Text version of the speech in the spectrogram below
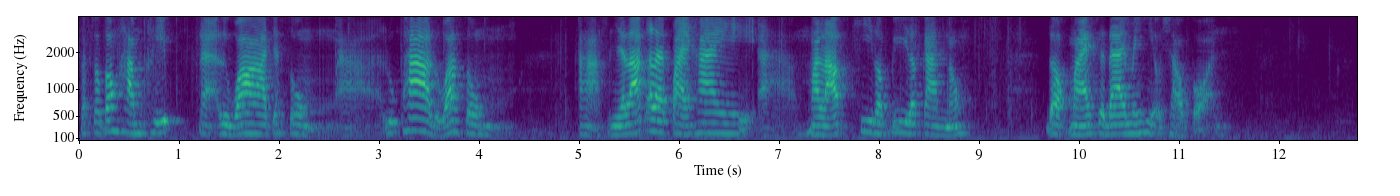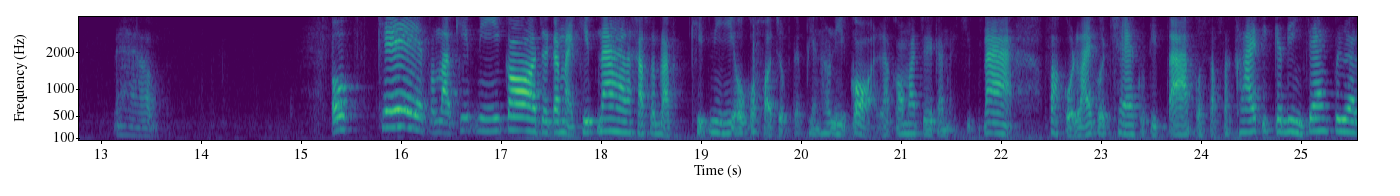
ก็จะต้องทำคลิปนะหรือว่าจะส่งอ่า รูปภาพหรือว่าส่งสัญลักษณ์อะไรไปให้มารับที่ล็อบบี้แล้วกันเนาะดอกไม้จะได้ไม่เหี่ยวเฉาก่อนนะครับโอเคสำหรับคลิปนี้ก็เจอกันใหม่คลิปหน้านะครับสำหรับคลิปนี้โอก็ขอจบแต่เพียงเท่านี้ก่อน แล้วก็มาเจอกันใหม่คลิปหน้า ฝากกดไลค์กดแชร์กดติดตามกด subscribe ติดกระดิ่งแจ้งเตือน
